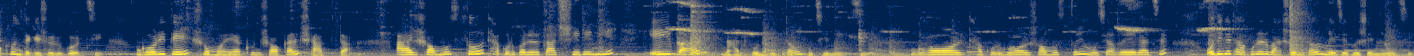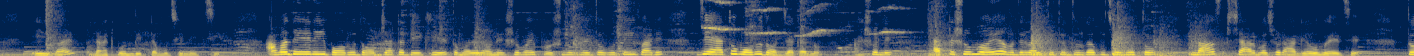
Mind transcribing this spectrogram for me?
এখন থেকে শুরু করছি। ঘড়িতে সময় এখন সকাল সাতটা। আর সমস্ত ঠাকুরঘরের কাজ সেরে নিয়ে এইবার নাট মন্দিরটাও মুছে নিচ্ছি। ঘর, ঠাকুর ঘর সমস্তই মোছা হয়ে গেছে। ওদিকে ঠাকুরের বাসনটাও মেজে ঘষে নিয়েছি। এইবার নাট মন্দিরটা মুছে নিচ্ছি। আমাদের এই বড় দরজাটা দেখে তোমাদের অনেক সময় প্রশ্ন হয়তো হতেই পারে যে এত বড় দরজা কেন? আসলে একটা সময় আমাদের বাড়িতে তো দুর্গাপুজো হতো লাস্ট চার বছর আগেও হয়েছে। তো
